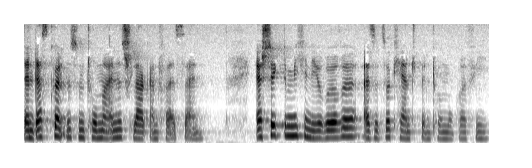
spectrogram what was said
Denn das könnten Symptome eines Schlaganfalls sein. Er schickte mich in die Röhre, also zur Kernspintomographie.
